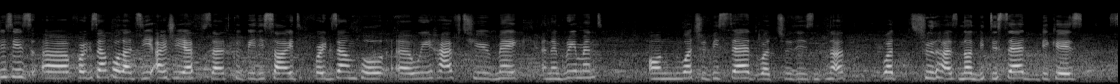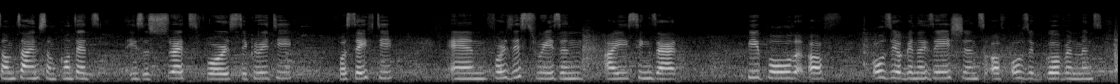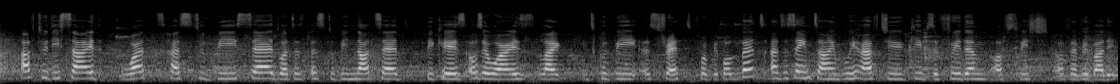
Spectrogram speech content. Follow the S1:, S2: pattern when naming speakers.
S1: this is, uh, for example, at the IGF that could be decided. For example, uh, we have to make an agreement on what should be said, what should is not, what should has not be said, because sometimes some content is a threat for security, for safety, and for this reason, I think that people of all the organizations of all the governments have to decide what has to be said, what has to be not said, because otherwise, like, it could be a threat for people. But at the same time, we have to keep the freedom of speech of everybody.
